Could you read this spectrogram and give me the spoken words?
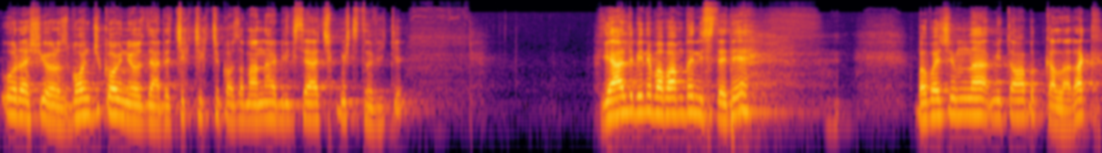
Uğraşıyoruz. Boncuk oynuyoruz derdi. Çık çık çık. O zamanlar bilgisayar çıkmıştı tabii ki. Geldi beni babamdan istedi. Babacımla mütabık kalarak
